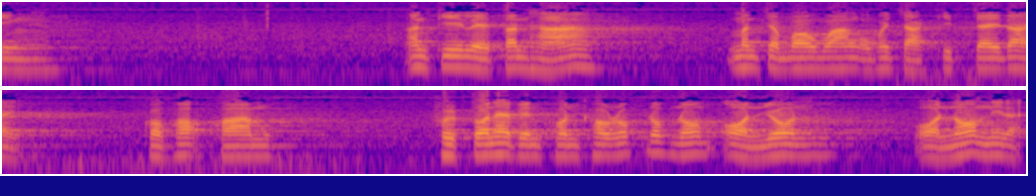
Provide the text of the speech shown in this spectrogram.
ริง ๆ อันกิเลสตัณหา มันจะเบาบางออกไปจากจิตใจได้ ก็เพราะความฝึกตนให้เป็นคนเคารพรบน้อมอ่อนโยน อ่อนน้อมนี่แหละ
